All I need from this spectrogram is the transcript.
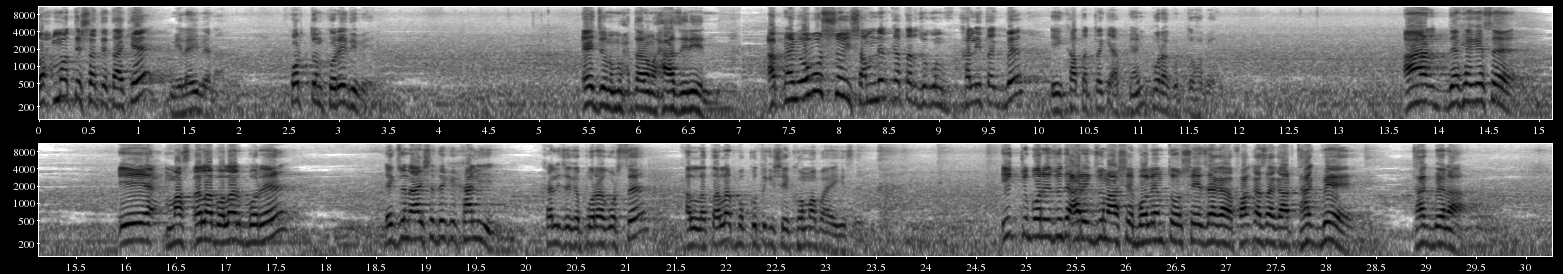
রহমতের সাথে তাকে মিলাইবে না, কর্তন করে দিবে। এই জন্য মহতারাম হাজিরিন, আপনি আমি অবশ্যই সামনের কাতার যখন খালি থাকবে, এই খাতারটাকে আপনি আমি পুরা করতে হবে। আর দেখা গেছে, এ মাসালা বলার পরে একজন আয়সা দেখে খালি খালি জায়গায় পড়া করছে, আল্লাহ তালার পক্ষ থেকে সে ক্ষমা পেয়ে গেছে। একটু পরে যদি আরেকজন আসে, বলেন তো সে জায়গা ফাঁকা জায়গা আর থাকবে থাকবে না।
